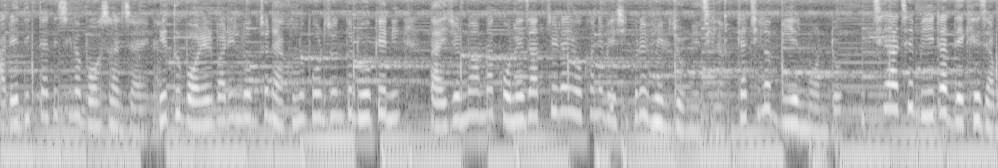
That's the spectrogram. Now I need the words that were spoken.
আর এদিকটাতে ছিল বসার জায়গা। যেহেতু বরের বাড়ির লোকজন এখনও পর্যন্ত ঢোকেনি, তাই জন্য আমরা কনে যাত্রীরাই ওখানে বেশি করে ভিড় জমিয়েছিলাম। এটা ছিল বিয়ের মণ্ডপ। ইচ্ছে আছে বিয়েটা দেখে যাব,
